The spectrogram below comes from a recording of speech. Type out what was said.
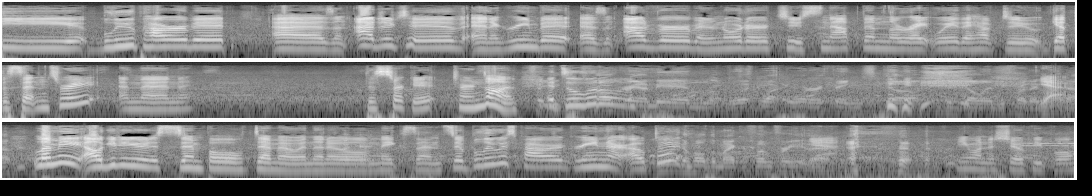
the blue power bit as an adjective and a green bit as an adverb, and in order to snap them the right way, they have to get the sentence right, and then the circuit turns on. So it's a little program in what, what order things go, should go in before they light yeah. up. Let me. I'll give you a simple demo, and then it'll Okay. make sense. So blue is power, green are Do you want me output. to hold the microphone for you? There? You want to show people.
